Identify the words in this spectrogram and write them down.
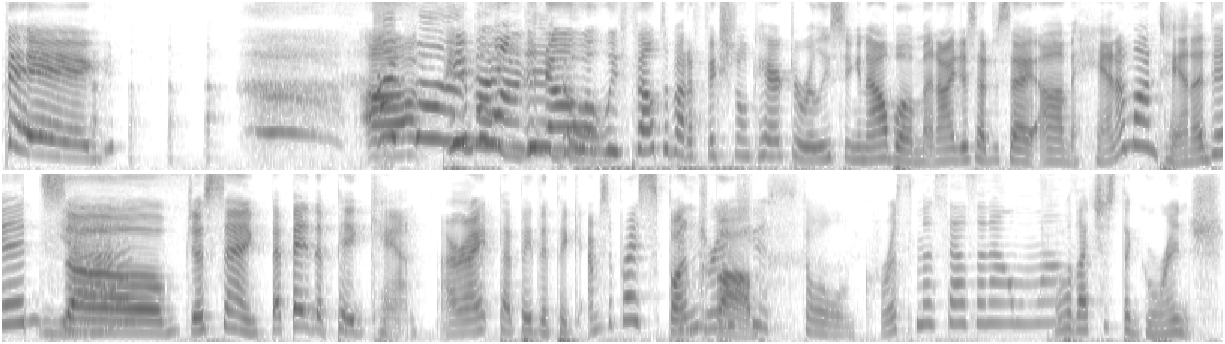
Pig. Uh, people wanted to know what we felt about a fictional character releasing an album, and I just have to say, um, Hannah Montana did. So Yes. just saying, Pepe the Pig can. All right, Pepe the Pig. I'm surprised The Grinch SpongeBob. Who Stole Christmas as an album. Well, that's just the Grinch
